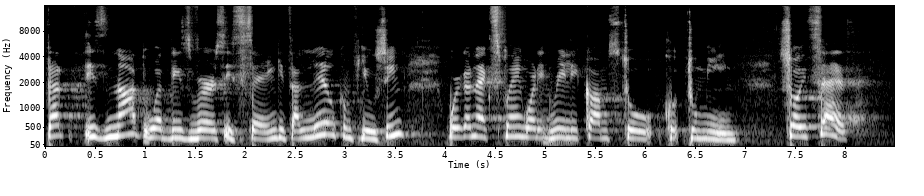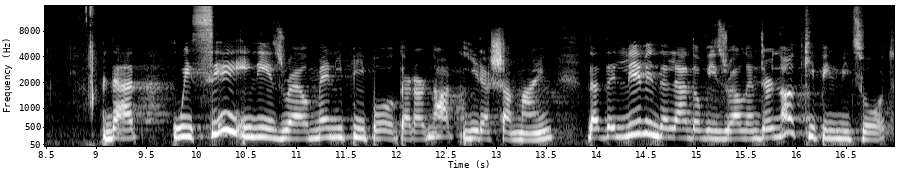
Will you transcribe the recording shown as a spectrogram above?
That is not what this verse is saying. It's a little confusing. We're going to explain what it really comes to, to mean. So it says that we see in Israel many people that are not Yira Shamayim, that they live in the land of Israel and they're not keeping mitzvot.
